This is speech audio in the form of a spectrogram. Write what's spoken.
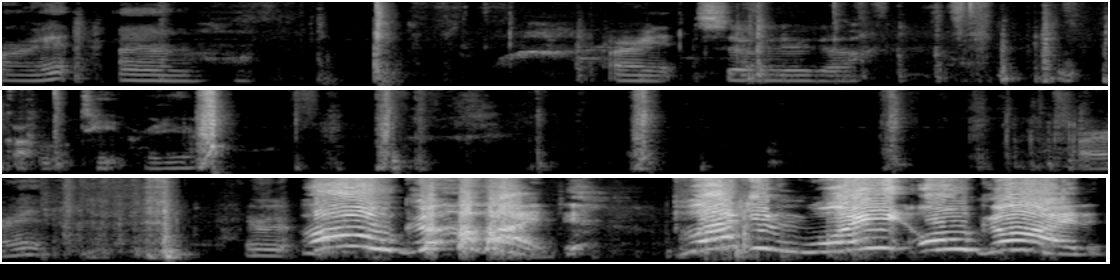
All right. Uh, all right. So here we go. Got a little tape right here. All right. Here we Oh God! Black and white. Oh God!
